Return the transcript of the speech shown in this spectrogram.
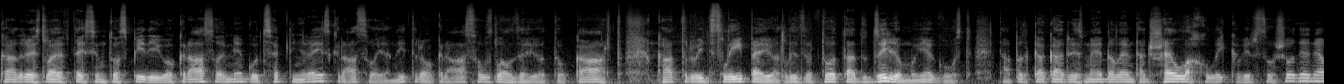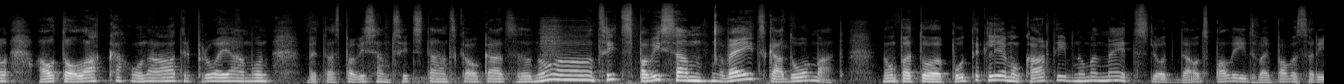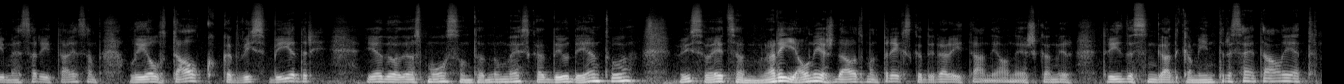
Kādreiz, lai teiksim, to spīdīgo krāsojumu iegūtu septiņu reizi krāsojot, nitro krāsu, uzlaudzējot to kārtu, katru viņu slīpējot, līdz ar to tādu dziļumu iegūst. Tāpat kā kādreiz mēbelēm tādu šellahu lika virsū. Šodien jau auto laka un ātri projām, un, bet tas pavisam cits tāds kaut kāds, nu, cits pavisam veids, kā domāt. Nu, par to putekļiem un kārtību nu, man meitas ļoti daudz palīdz. Vai pavasarī mēs arī taisām lielu talku, kad visi biedri iedodas mūsu, un tad nu, mēs kādu divu dienu to visu veicam. Arī jaunieši daudz, man prieks, ka ir arī tādi jaunieši, kam ir 30 gadi, kam interesē tā lieta.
